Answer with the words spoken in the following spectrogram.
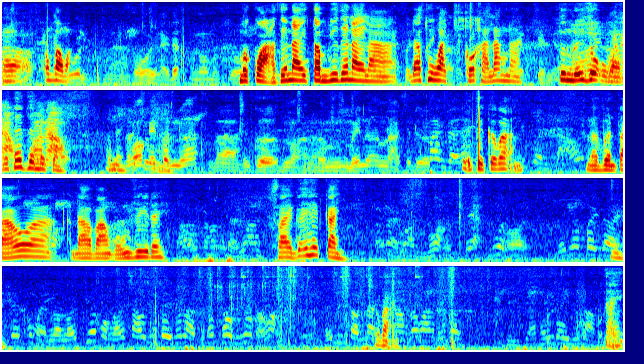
nó ông Ngọc ạ. luôn. hồi lại đất nó một quả thế này tầm như thế này là đã thu hoạch có khả năng là tương đối rộ vào cái tết dương lịch có cái phân nữa. Và hữu cơ mấy nữa nào sẽ đưa. Đây thưa các bạn là vườn táo à, đào vàng của ông Duy đây. Sai gãy hết cành. Đây. các bạn. Đây.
